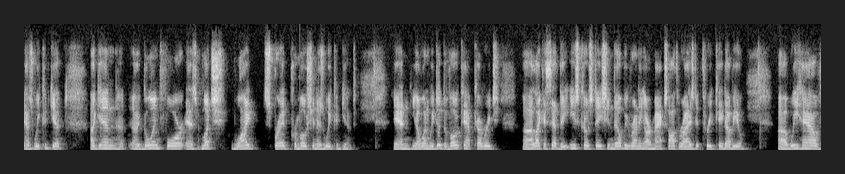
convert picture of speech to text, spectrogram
as we could get again, uh, going for as much widespread promotion as we could get. And, you know, when we did the VOACAP coverage, uh, like I said, the East Coast station, they'll be running our max authorized at 3 kW. Uh, we have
